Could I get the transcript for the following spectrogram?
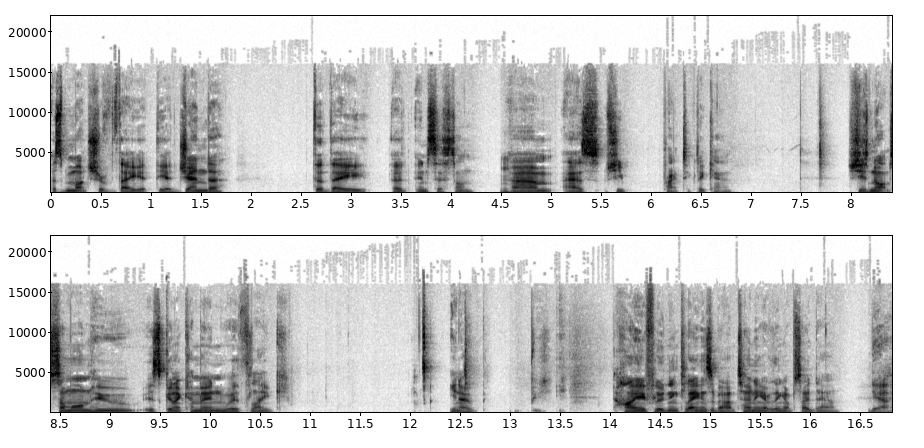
as much of they, the agenda that they uh, insist on um, as she practically can. She's not someone who is going to come in with like, you know, highfalutin claims about turning everything upside down. yeah,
